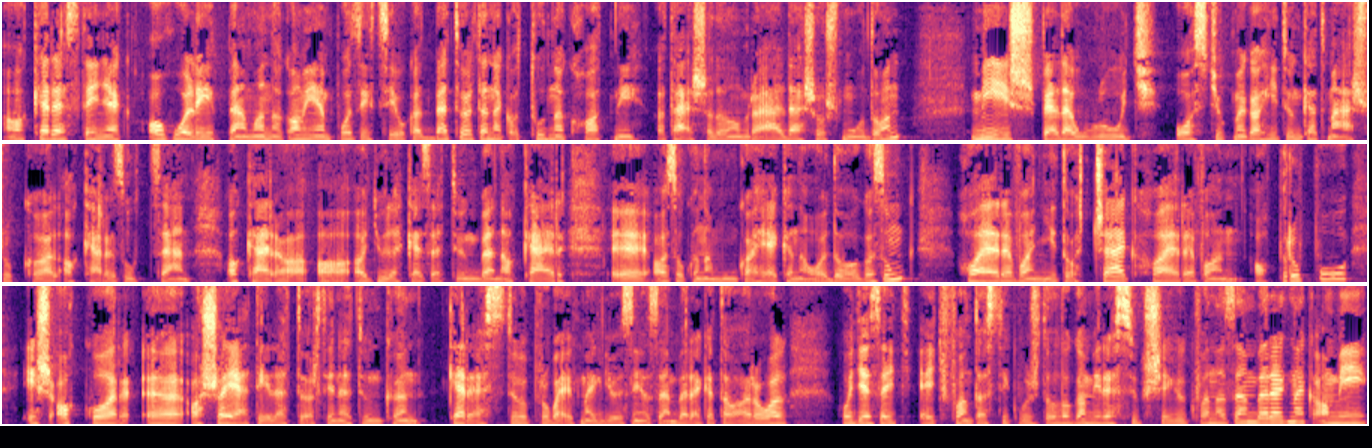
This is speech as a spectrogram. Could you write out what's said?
a keresztények, ahol éppen vannak, amilyen pozíciókat betöltenek, ott tudnak hatni a társadalomra áldásos módon. Mi is például úgy osztjuk meg a hitünket másokkal, akár az utcán, akár a, a, a gyülekezetünkben, akár azokon a munkahelyeken, ahol dolgozunk, ha erre van nyitottság, ha erre van apropó, és akkor a saját élettörténetünkön keresztül próbáljuk meggyőzni az embereket arról, hogy ez egy, egy fantasztikus dolog, amire szükségük van az embereknek, ami,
